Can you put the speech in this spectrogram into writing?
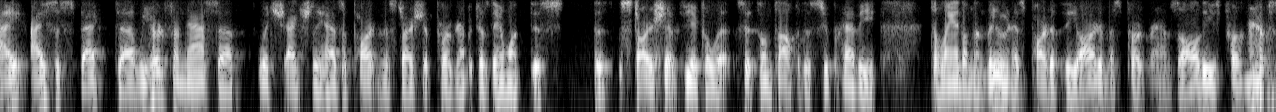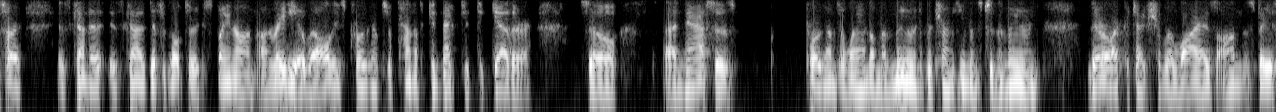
I, I suspect uh, we heard from NASA, which actually has a part in the Starship program because they want this the Starship vehicle that sits on top of the Super Heavy to land on the moon as part of the Artemis program. So all these programs are it's kind of it's kind of difficult to explain on on radio, but all these programs are kind of connected together. So uh, NASA's program to land on the moon, to return humans to the moon, their architecture relies on the Space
